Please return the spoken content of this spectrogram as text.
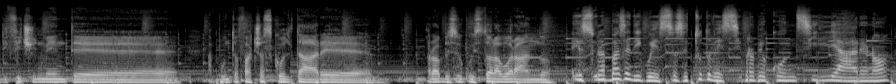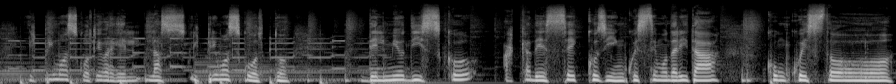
Difficilmente appunto faccio ascoltare robe su cui sto lavorando. E sulla base di questo, se tu dovessi proprio consigliare, no? Il primo ascolto, io vorrei che il, l'as- il primo ascolto del mio disco accadesse così, in queste modalità, con questo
